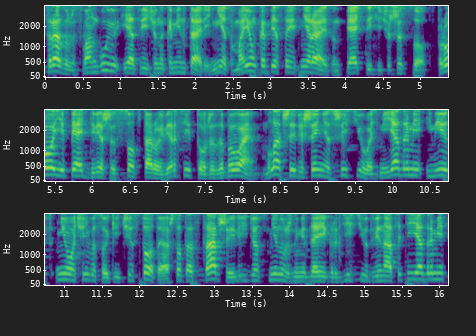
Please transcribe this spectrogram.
Сразу же свангую и отвечу на комментарий. Нет, в моем компе стоит не Ryzen 5600. Про E5 2600 второй версии тоже забываем. Младшие решения с 6-8 ядрами имеют не очень высокие частоты, частоты, а что-то старше или идет с ненужными для игр 10-12 ядрами,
